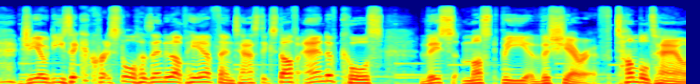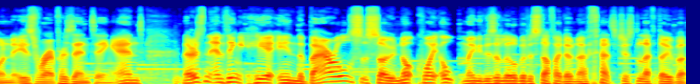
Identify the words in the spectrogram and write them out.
geodesic crystal has ended up here. Fantastic stuff. And of course, this must be the sheriff. Tumbletown is representing, and there isn't anything here in the barrels, so not quite... Oh, maybe there's a little bit of stuff. I don't know if that's just leftover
